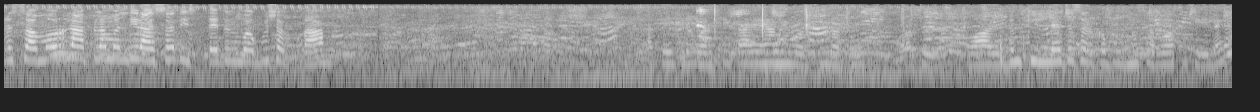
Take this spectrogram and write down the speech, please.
तर समोरून आपलं मंदिर असं दिसते तुम्ही बघू शकता. आता इकडे वरती काय आहे आम्ही वरती जातो. वा एकदम किल्ल्याच्या सारखं पूर्ण सर्व असं केलंय.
